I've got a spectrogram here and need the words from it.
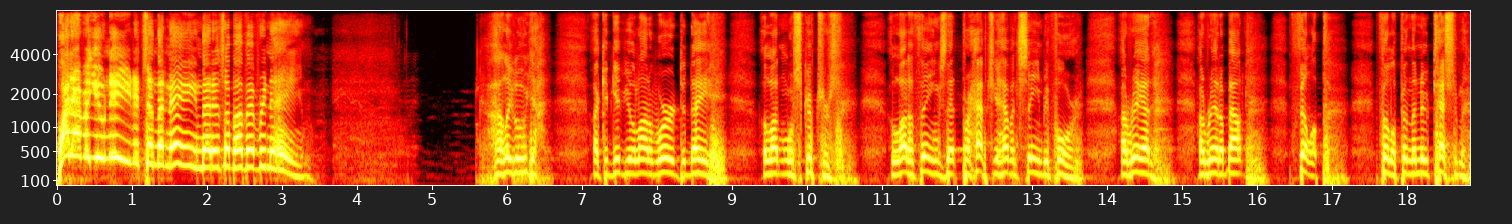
Whatever you need, it's in the name that is above every name. Hallelujah. I could give you a lot of word today, a lot more scriptures, a lot of things that perhaps you haven't seen before. I read I read about Philip, Philip in the New Testament.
